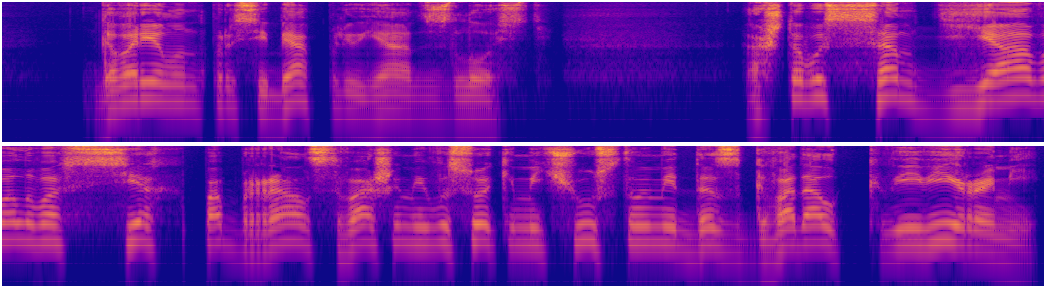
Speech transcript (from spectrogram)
— говорил он про себя, плюя от злости. «А чтобы сам дьявол во всех побрал с вашими высокими чувствами да с гвадалквивирами!»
